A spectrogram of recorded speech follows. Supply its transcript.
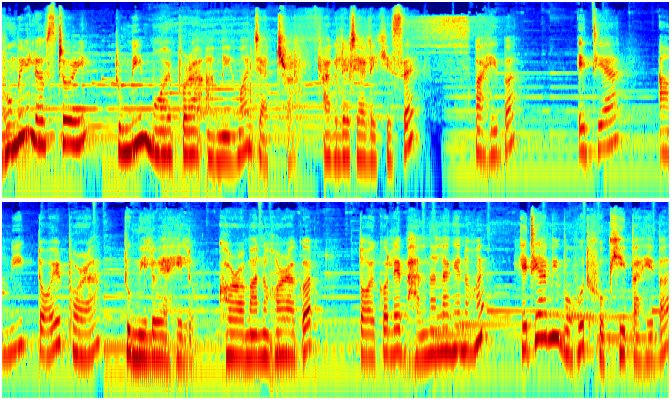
ভূমিৰ লাভ ষ্টৰী তুমি মই পৰা আমি হোৱা যাত্ৰা। আগলৈ এতিয়া লিখিছে পাহিবা এতিয়া আমি তইৰ পৰা তুমিলৈ আহিলোঁ। ঘৰৰ মানুহৰ আগত তই ক'লে ভাল নালাগে নহয়। এতিয়া আমি বহুত সুখী পাহিবা।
